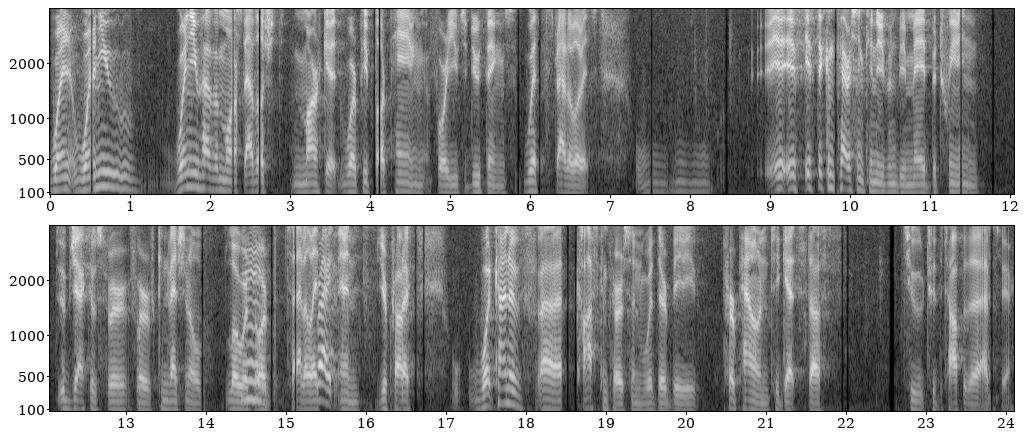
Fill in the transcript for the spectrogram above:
when when you when you have a more established market where people are paying for you to do things with Stratolites, if if the comparison can even be made between objectives for for conventional low Earth mm. orbit satellites right. and your product, what kind of uh, cost comparison would there be per pound to get stuff to to the top of the atmosphere?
